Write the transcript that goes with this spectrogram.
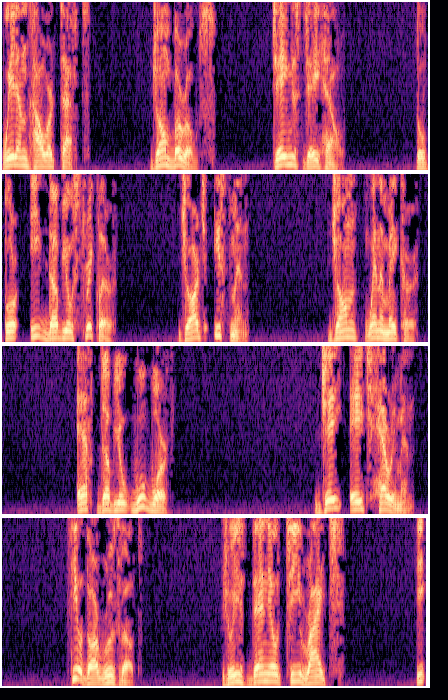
William Howard Taft, John Burroughs, James J. Hell, Dr. E. W. Strickler, George Eastman, John Wanamaker, F. W. Woodworth, J. H. Harriman, Theodore Roosevelt, Juiz Daniel T. Wright e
